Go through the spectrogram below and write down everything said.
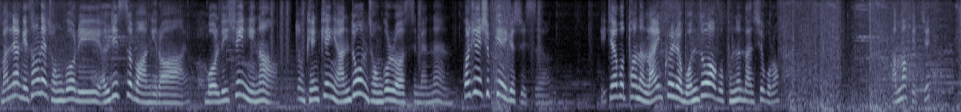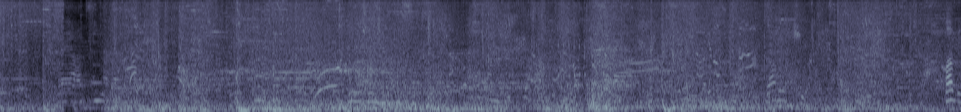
만약에 상대 정글이 앨리스가 아니라 뭐 리신이나 좀 갱킹이 안 좋은 정글러였으면은 훨씬 쉽게 이길 수 있어요. 이제부터는 라인 클리어 먼저 하고 붙는다는 식으로. 안 맞겠지? 까비.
